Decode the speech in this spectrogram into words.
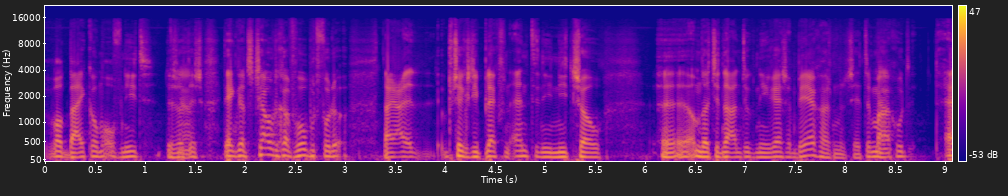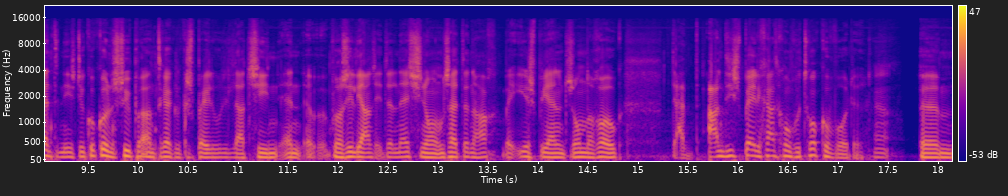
wat bij komen of niet? Dus dat Ja. is, ik denk dat hetzelfde gaat bijvoorbeeld voor de... Nou ja, op zich is die plek van Anthony niet zo... eh, omdat je daar natuurlijk Neres en Berghuis moet zitten. Maar Ja. goed, Anthony is natuurlijk ook een super aantrekkelijke speler hoe hij laat zien. En eh, Braziliaans international, zet Den Haag bij ESPN zondag ook. Ja, aan die speler gaat gewoon getrokken worden. Ja. Ehm,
